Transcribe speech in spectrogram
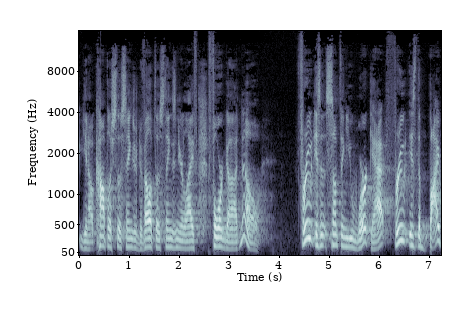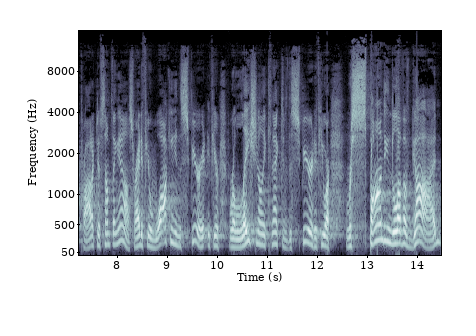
you know, accomplish those things or develop those things in your life for God. No. Fruit isn't something you work at. Fruit is the byproduct of something else, right? If you're walking in the Spirit, if you're relationally connected to the Spirit, if you are responding to the love of God,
